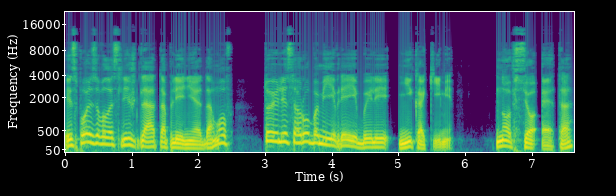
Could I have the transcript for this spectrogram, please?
использовалось лишь для отопления домов, то и лесорубами евреи были никакими. Но все это,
